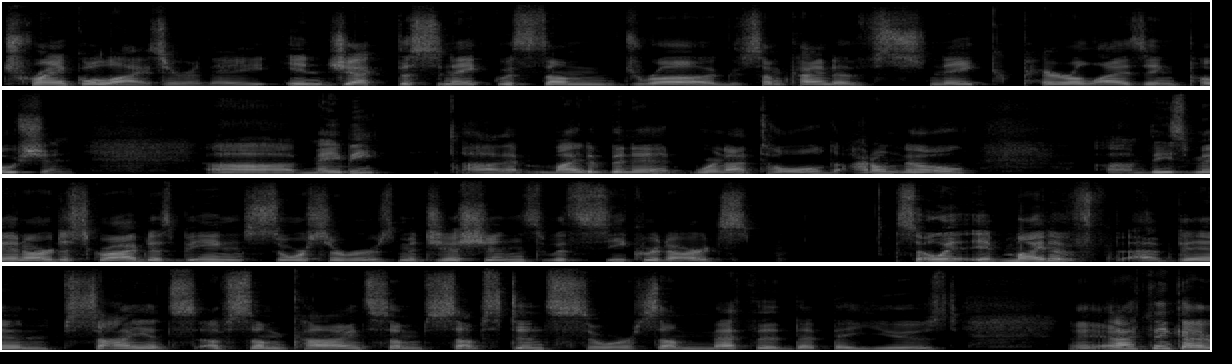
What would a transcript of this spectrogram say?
tranquilizer. They inject the snake with some drug, some kind of snake paralyzing potion. Uh, maybe. Uh, that might have been it. We're not told. I don't know. Um, these men are described as being sorcerers, magicians with secret arts. So it, it might have uh, been science of some kind, some substance or some method that they used. And I think I,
